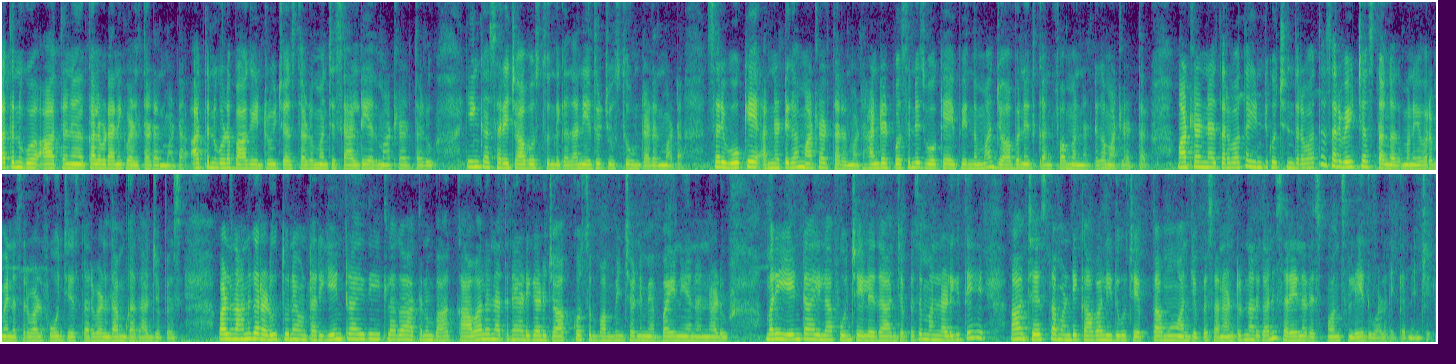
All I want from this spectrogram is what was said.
అతను అతను కలవడానికి వెళ్తాడనమాట. అతను కూడా బాగా ఇంటర్వ్యూ చేస్తాడు మంచి శాలరీ అది మాట్లాడతాడు. ఇంకా సరే జాబ్ వస్తుంది కదా అని ఎదురు చూస్తూ ఉంటాడనమాట. సరే ఓకే అన్నట్టుగా మాట్లాడతారనమాట. హండ్రెడ్ పర్సెంటేజ్ ఓకే అయిపోయిందమ్మా జాబ్ అనేది కన్ఫర్మ్ అన్నట్టుగా మాట్లాడతారు. మాట్లాడిన తర్వాత ఇంటికి వచ్చిన తర్వాత సరే వెయిట్ చేస్తాం కదా మనం ఎవరమైనా సరే వాళ్ళు ఫోన్ చేస్తారు వెళ్దాం కదా అని చెప్పేసి. వాళ్ళ నాన్నగారు అడుగుతూనే ఉంటారు ఏంట్రా ఇది ఇట్లాగా? అతను బాగా కావాలని అతనే అడిగాడు జాబ్ కోసం పంపించండి మీ అబ్బాయిని అని అన్నాడు. మరి ఏంటా ఇలా ఫోన్ చేయలేదా? అని చెప్పేసి మనల్ని అడిగితే చేస్తామండి కావాలి ఇదిగో చెప్తాము అని చెప్పేసి అని అంటున్నారు. కానీ సరైన రెస్పాన్స్ లేదు వాళ్ళ దగ్గర నుంచి.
